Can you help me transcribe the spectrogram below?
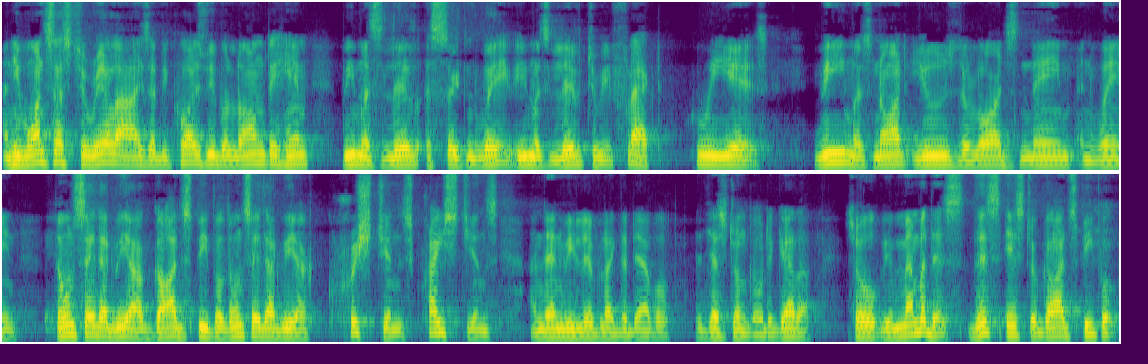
And he wants us to realize that because we belong to him, we must live a certain way. We must live to reflect who he is. We must not use the Lord's name in vain. Don't say that we are God's people. Don't say that we are Christians, Christians, and then we live like the devil. They just don't go together. So remember this. This is to God's people.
